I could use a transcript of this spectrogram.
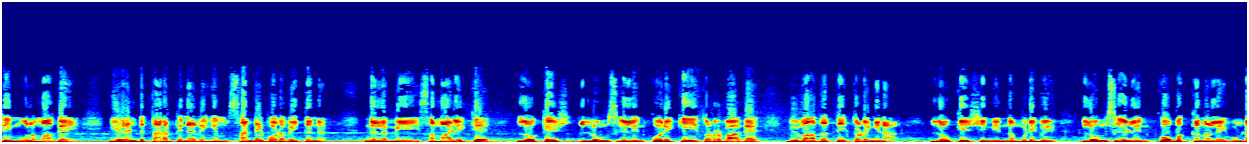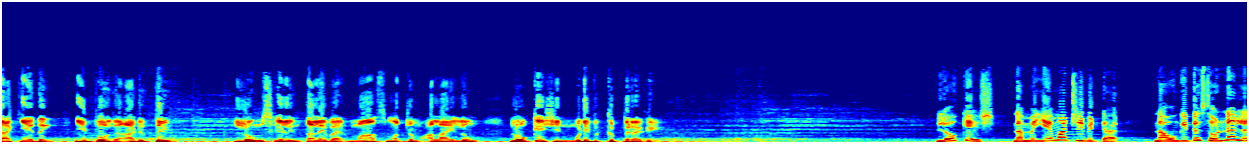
த்ரீ மூலமாக இரண்டு தரப்பினரையும் சண்டை போட வைத்தனர். நிலைமையை சமாளிக்க லோகேஷ் லூம்ஸ்களின் கோரிக்கையை தொடர்பாக விவாதத்தை தொடங்கினார். லோகேஷின் இந்த முடிவு லூம்ஸ்களின் கோபக்கனலை உண்டாக்கியது. இப்போது அடுத்து லூம்ஸ்களின் தலைவர் மாஸ் மற்றும் அலாய் லோகேஷின் முடிவுக்கு பிறகு. லோகேஷ் நம்ம ஏமாற்றி விட்டார். நான் உன்கிட்ட சொன்னல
